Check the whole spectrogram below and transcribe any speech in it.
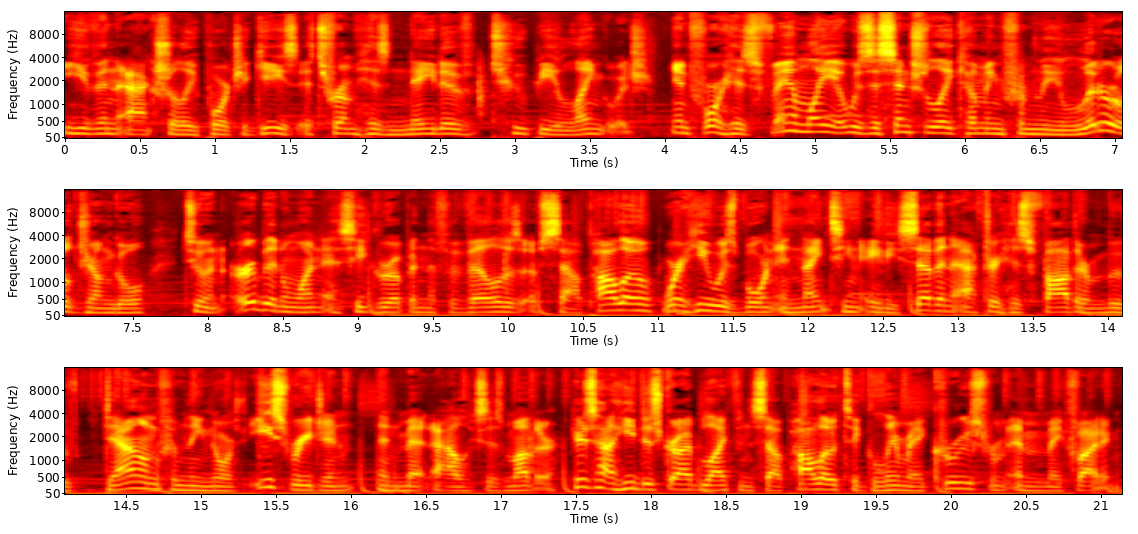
even actually Portuguese, it's from his native Tupi language. And for his family, it was essentially coming from the literal jungle to an urban one as he grew up in the favelas of Sao Paulo, where he was born in 1987 after his father moved down from the northeast region and met Alex's mother. Here's how he described life in Sao Paulo to Guilherme Cruz from MMA Fighting.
